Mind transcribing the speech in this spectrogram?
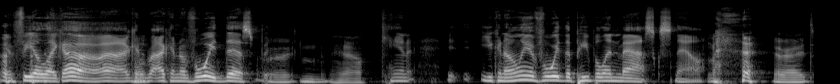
and feel like oh uh, i can i can avoid this but Right. mm, Yeah. can't you can only avoid the people in masks now All right.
